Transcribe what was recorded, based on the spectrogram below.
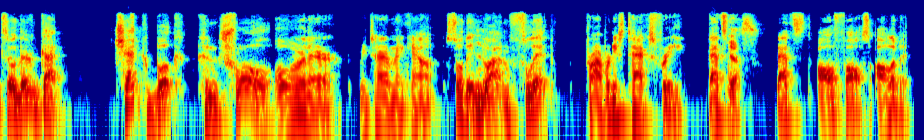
so they've got checkbook control over their retirement account, so they can go out and flip properties tax free. That's yes. That's all false. All of it.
